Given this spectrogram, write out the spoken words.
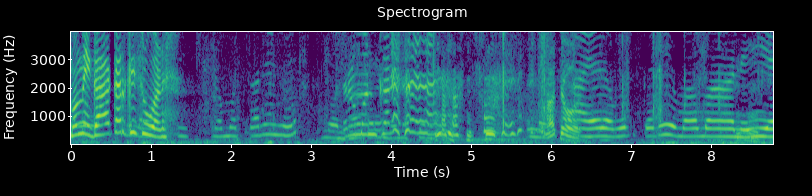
મમ્મી ગા કર કીશું વણે રમત કરે છે રમન કરે આ રમત કરે મામા ને એ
